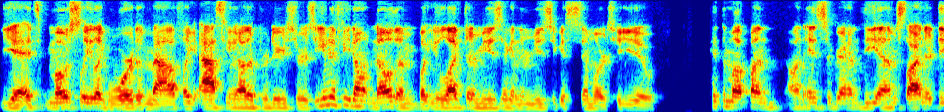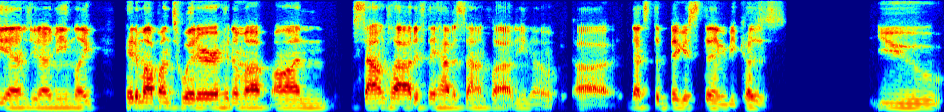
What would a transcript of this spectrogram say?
yeah, it's mostly like word of mouth, like asking other producers, even if you don't know them, but you like their music and their music is similar to you. Hit them up on on Instagram DMs, slide in their DMs. You know what I mean? Like hit them up on Twitter, hit them up on SoundCloud if they have a SoundCloud. You know, uh, that's the biggest thing because you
